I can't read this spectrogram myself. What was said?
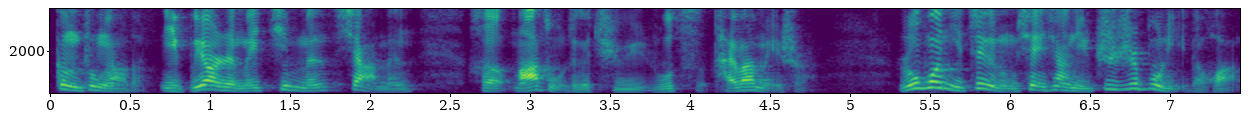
更重要的，你不要认为金门、厦门和马祖这个区域如此，台湾没事儿。如果你这种现象你置之不理的话，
